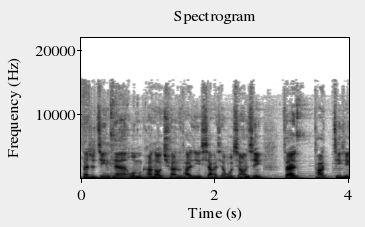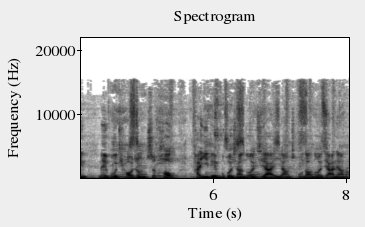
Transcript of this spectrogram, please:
但是今天我们看到圈子它已经下线，我相信在它进行内部调整之后，它一定不会像诺基亚一样重蹈诺基亚那样的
